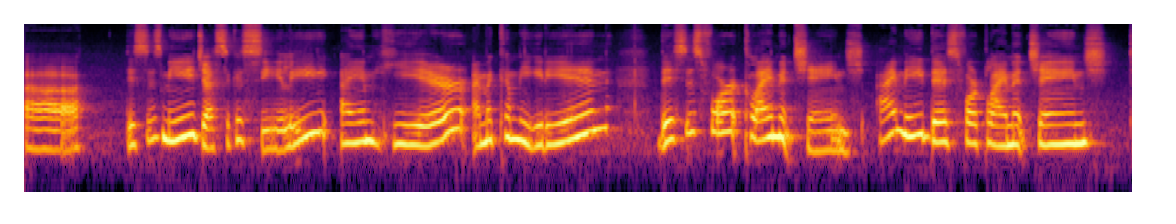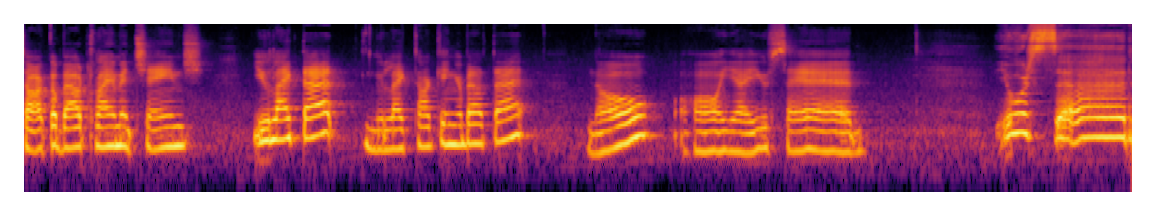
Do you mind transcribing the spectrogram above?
Uh, this is me, Jessica Seely. I am here. I'm a comedian. This is for climate change. I made this for climate change. Talk about climate change. You like that? You like talking about that? No? Oh, yeah, you're sad. You're sad.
